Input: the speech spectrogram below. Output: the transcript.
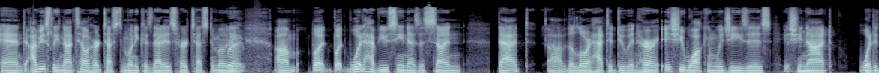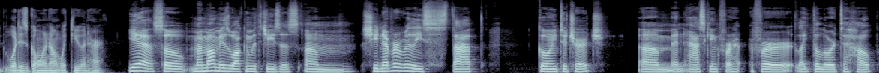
And obviously, not tell her testimony because that is her testimony. right Um, but but what have you seen as a son that uh, the Lord had to do in her? Is she walking with Jesus? Is she Mhm. not? What did, what is going on with you and her? Yeah, so my mom is walking with Jesus. Um she never really stopped going to church um and asking for for like the Lord to help.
